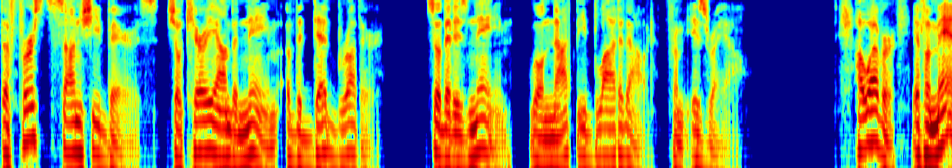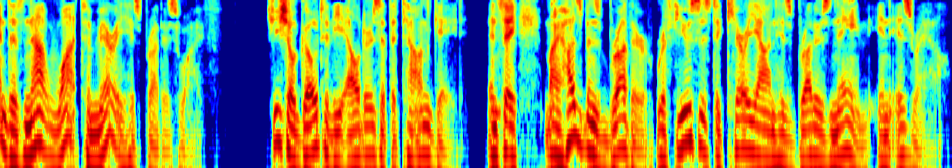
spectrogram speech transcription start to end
The first son she bears shall carry on the name of the dead brother so that his name will not be blotted out from israel however if a man does not want to marry his brother's wife she shall go to the elders at the town gate and say my husband's brother refuses to carry on his brother's name in israel.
